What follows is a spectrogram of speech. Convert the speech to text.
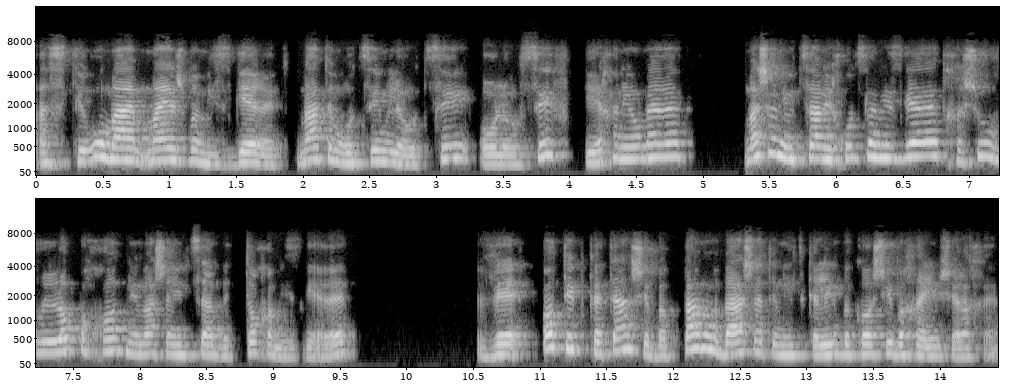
אז תראו מה, מה יש במסגרת, מה אתם רוצים להוציא או להוסיף, כי איך אני אומרת? מה שנמצא מחוץ למסגרת חשוב לא פחות ממה שנמצא בתוך המסגרת. ועוד טיפ קטן, שבפעם הבאה שאתם נתקלים בקושי בחיים שלכם,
